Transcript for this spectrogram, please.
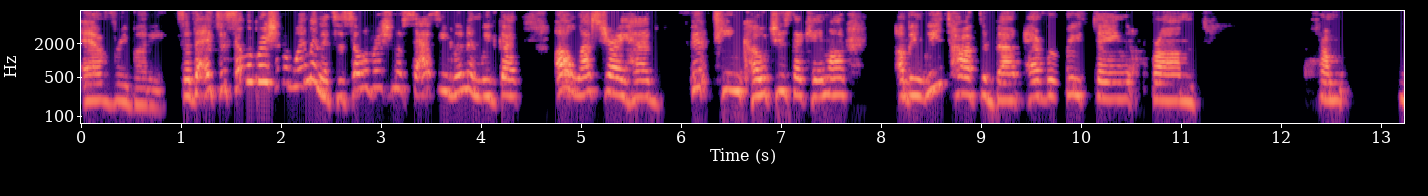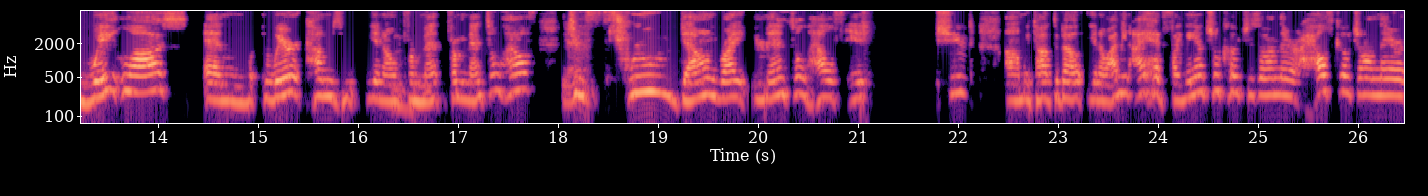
everybody. So that it's a celebration of women. It's a celebration of sassy women. We've got, oh, last year I had 15 coaches that came on. I mean, we talked about everything from from weight loss and where it comes, you know, from mm-hmm. from mental health yes. to true downright mental health issues. Um, we talked about, you know, I mean, I had financial coaches on there, a health coach on there.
